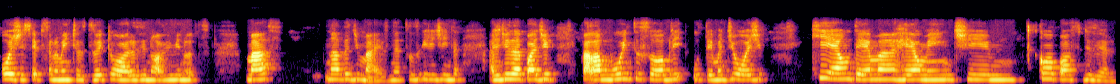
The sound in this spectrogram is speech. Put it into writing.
hoje, excepcionalmente, às 18 horas e 9 minutos, mas nada demais, né? Tudo que a gente ainda a gente ainda pode falar muito sobre o tema de hoje, que é um tema realmente, como eu posso dizer,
